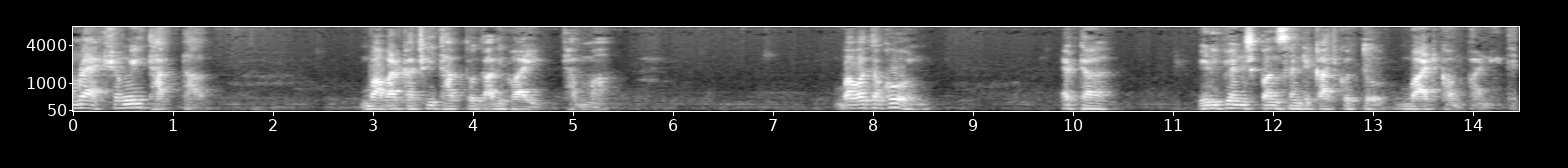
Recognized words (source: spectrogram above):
আমরা একসঙ্গেই থাকতাম। বাবার কাছেই থাকতো দাদু ভাই ঠাম্মা বাবা তখন একটা ইউরোপিয়ান কনসার্টে কাজ করতো বার্ড কোম্পানিতে।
